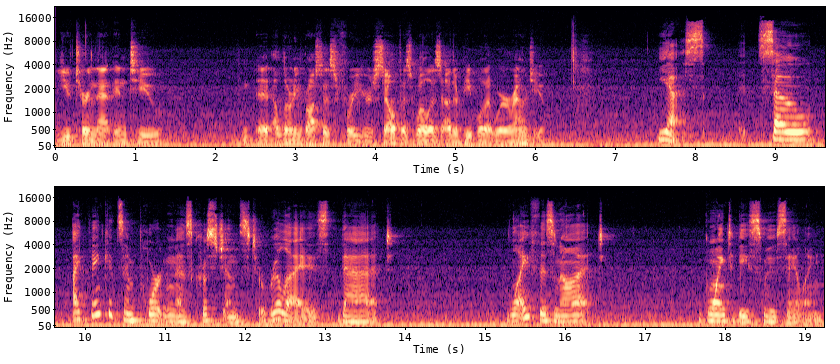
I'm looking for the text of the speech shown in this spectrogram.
you turn that into a, learning process for yourself as well as other people that were around you. Yes. So I think it's important as Christians to realize that life is not going to be smooth sailing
